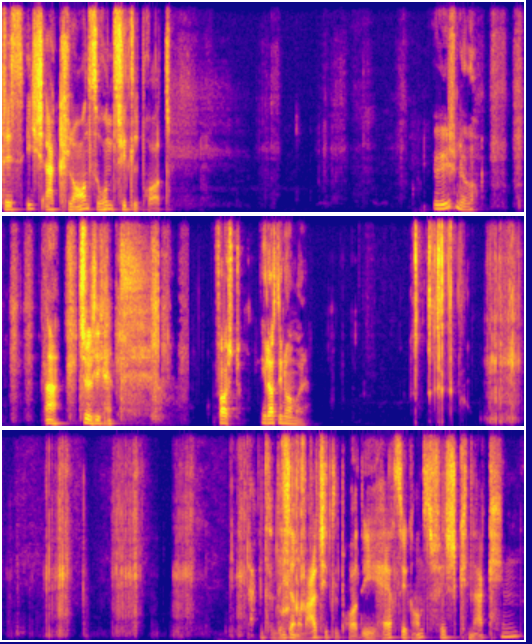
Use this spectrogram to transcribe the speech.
Das ist ein kleines rundes Schüttelbrot. Ist noch. Ah, Entschuldige. Fast. Ich lasse die nochmal. Das ist ja normal Schüttelbrot. Ich höre sie ganz fest knacken.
